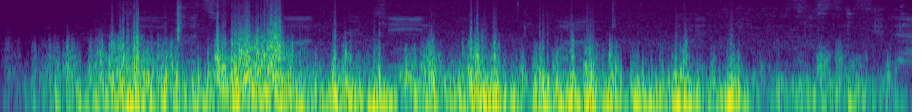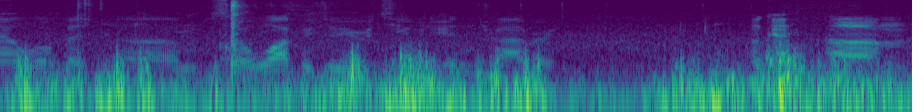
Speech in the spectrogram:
So let's focus on routine. Want to get consistency down a little bit. Um, so walk me through your routine when you're hitting the driver. Okay. Um,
